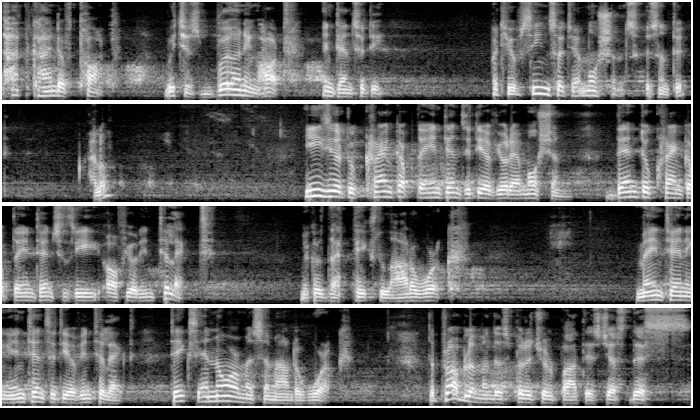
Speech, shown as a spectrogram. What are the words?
that kind of thought which is burning hot intensity? But you've seen such emotions, isn't it? Hello? Easier to crank up the intensity of your emotion than to crank up the intensity of your intellect, because that takes a lot of work. Maintaining intensity of intellect takes enormous amount of work. The problem in the spiritual path is just this.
